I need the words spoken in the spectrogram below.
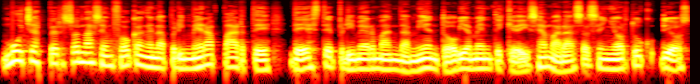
Muchas personas se enfocan en la primera parte de este primer mandamiento, obviamente que dice amarás al Señor tu Dios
